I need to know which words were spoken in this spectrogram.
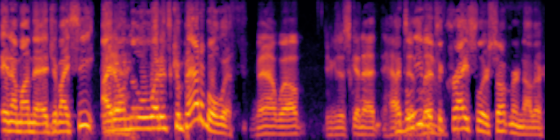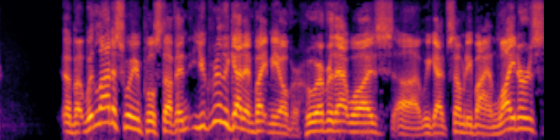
and I'm on the edge of my seat. I don't know what it's compatible with. Yeah, well, you're just gonna have I to I believe live. it's a Chrysler something or another. uh, but with a lot of swimming pool stuff, and you really got to invite me over, whoever that was. Uh, we got somebody buying lighters,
